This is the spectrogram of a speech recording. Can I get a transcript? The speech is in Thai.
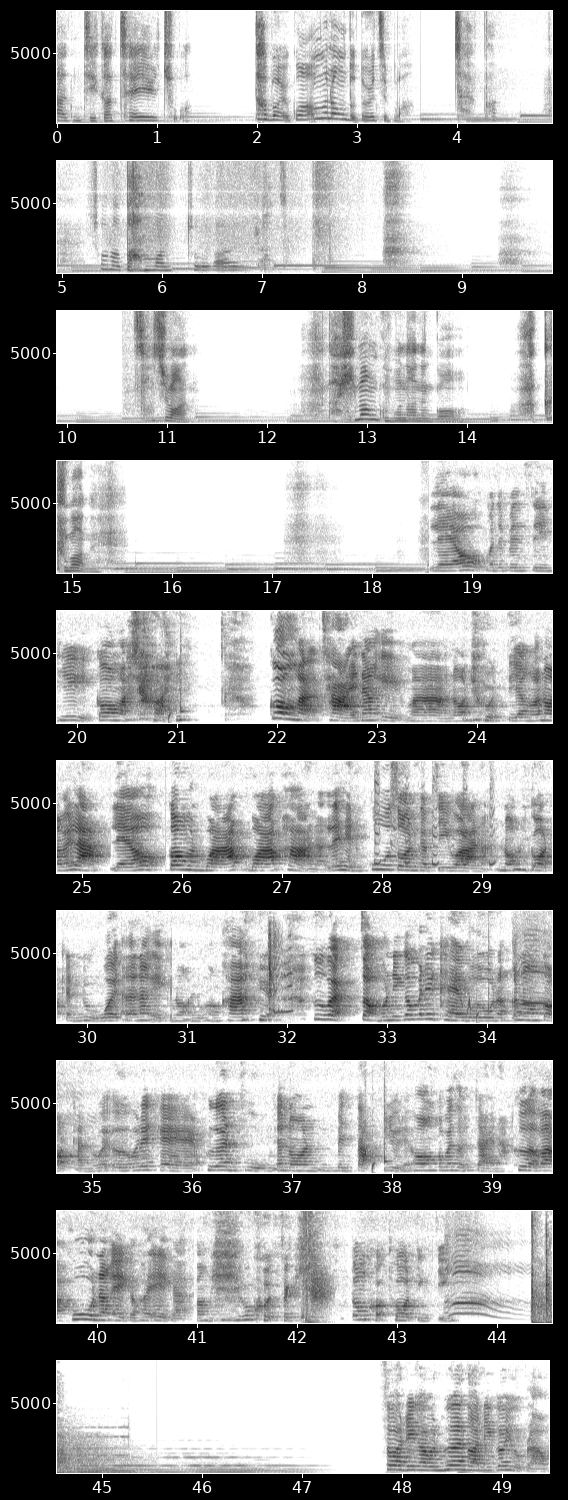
난 네가 제일 좋아. 나 말고 아무랑도 놀지 마. 제발. 소라 나만 좋아해줘. 서지환, 나 희망 고문하는 거 그만해. แล้วมันจะเป็นซีนที่กล้องอะฉาย กล้องอะฉายนางเอกมานอนอยู่เตียงแล้วนอนไม่หลับ แล้วกล้องมันวาร์ปวาร์ปผ่านอะแล้วเห็นคู่ซนกับจีวานอะนอนกอดกันอยู่เว้ยแล้วนางเอกนอนอยู่ข้างๆเนี่ยคือแบบสองคนนี้ก็ไม่ได้แคร์เวิลนะก็นอนกอดกันเว้ยเออไม่ได้แคร์เพื่อนฝูงจะนอนเป็นตับอยู่ในห้องก็ไม่สนใจนะคือแบบว่าคู่นางเอกกับพระเอกอะบางทีก็กดสกิปต้องขอโทษจริง ๆสวัสดีค่ะเพื่อนๆ ตอนนี้ก็อยู่เรา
